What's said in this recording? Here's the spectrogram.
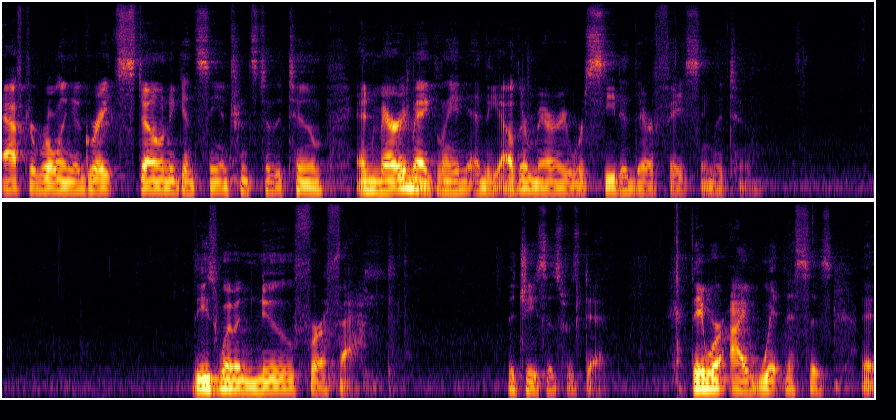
after rolling a great stone against the entrance to the tomb, and Mary Magdalene and the other Mary were seated there facing the tomb. These women knew for a fact that Jesus was dead. They were eyewitnesses. Uh,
